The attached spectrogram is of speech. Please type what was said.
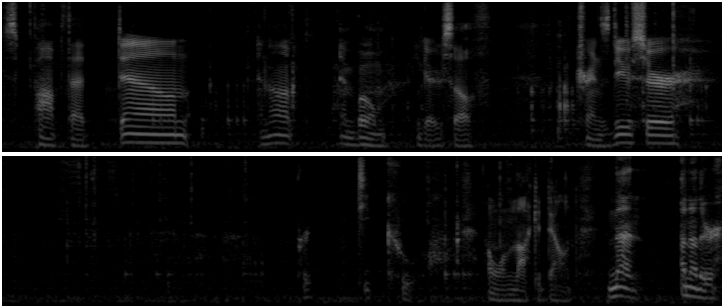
Just pop that down and up and boom, you got yourself transducer. Pretty cool. I won't knock it down. And then another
